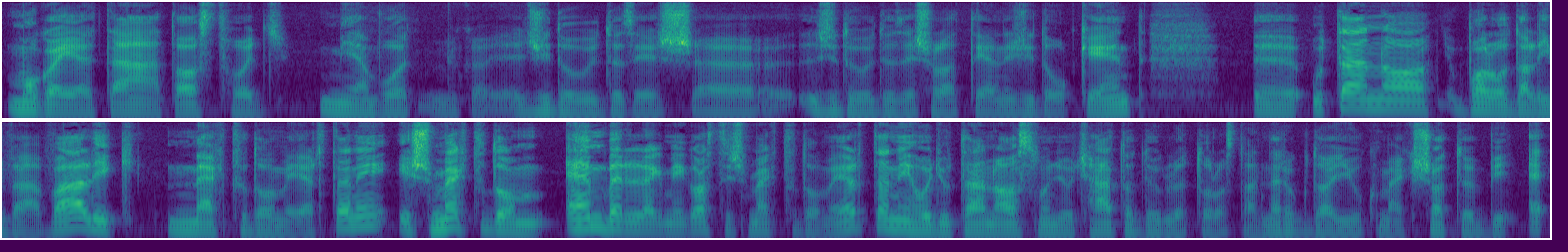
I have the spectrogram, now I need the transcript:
maga élte át azt, hogy milyen volt zsidóüldözés, zsidóüldözés alatt élni zsidóként, utána baloldalivá válik, meg tudom érteni, és meg tudom, emberileg még azt is meg tudom érteni, hogy utána azt mondja, hogy hát a döglött oroszlán ne rugdaljuk meg, stb. E,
